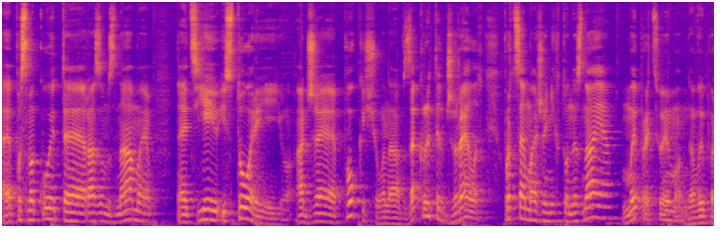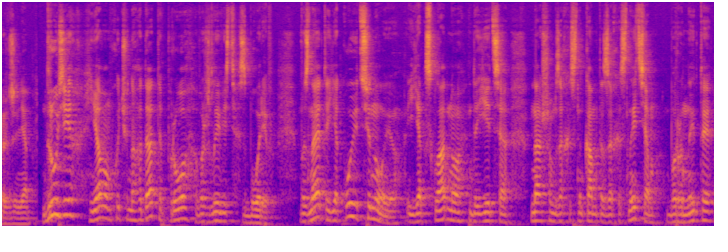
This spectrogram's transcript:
е, посмакуєте разом з нами е, цією історією, адже поки що вона в закритих джерелах, про це майже ніхто не знає. Ми працюємо на випередження. Друзі, я вам хочу нагадати про важливість зборів. Ви знаєте, якою ціною і як складно дається нашим захисникам та захисницям боронити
